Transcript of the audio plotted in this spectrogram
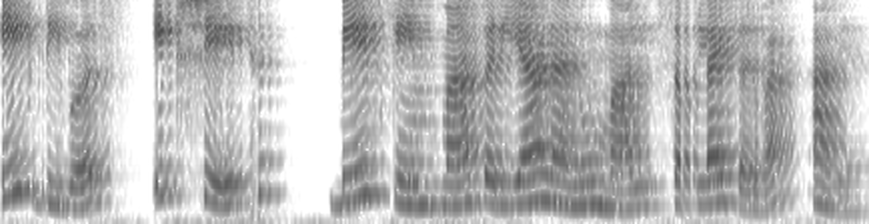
એક દિવસ એક શેઠ બેઝ કેમ્પમાં કરિયાણાનો માલ સપ્લાય કરવા આવ્યા.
